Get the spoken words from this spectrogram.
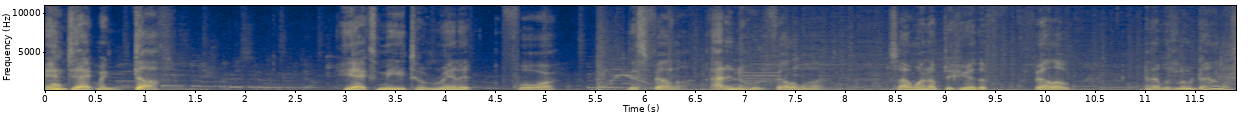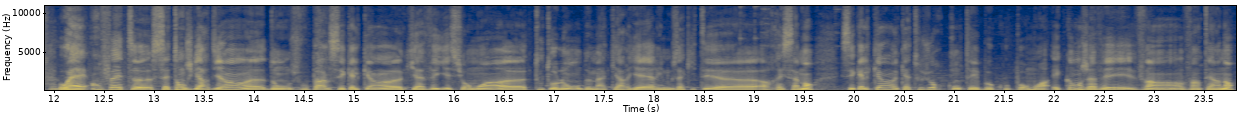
and oh. Jack McDuff, he asked me to rent it for this fella. I didn't know who the fella was. So I went up to hear the fellow, Ouais, en fait, euh, cet ange gardien euh, dont je vous parle, c'est quelqu'un euh, qui a veillé sur moi tout au long de ma carrière. Il nous a quittés récemment. C'est quelqu'un qui a toujours compté beaucoup pour moi. Et quand j'avais 20, 21 ans,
